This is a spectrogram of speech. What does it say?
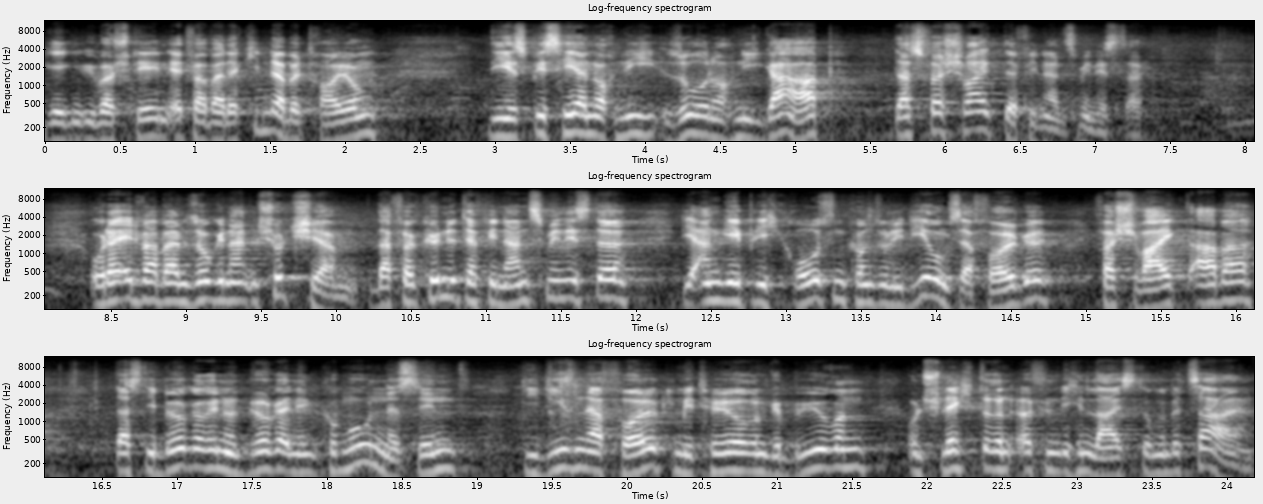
gegenüberstehen, etwa bei der Kinderbetreuung, die es bisher noch nie, so noch nie gab, das verschweigt der Finanzminister. Oder etwa beim sogenannten Schutzschirm. Da verkündet der Finanzminister die angeblich großen Konsolidierungserfolge, verschweigt aber, dass die Bürgerinnen und Bürger in den Kommunen es sind, die diesen Erfolg mit höheren Gebühren und schlechteren öffentlichen Leistungen bezahlen.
